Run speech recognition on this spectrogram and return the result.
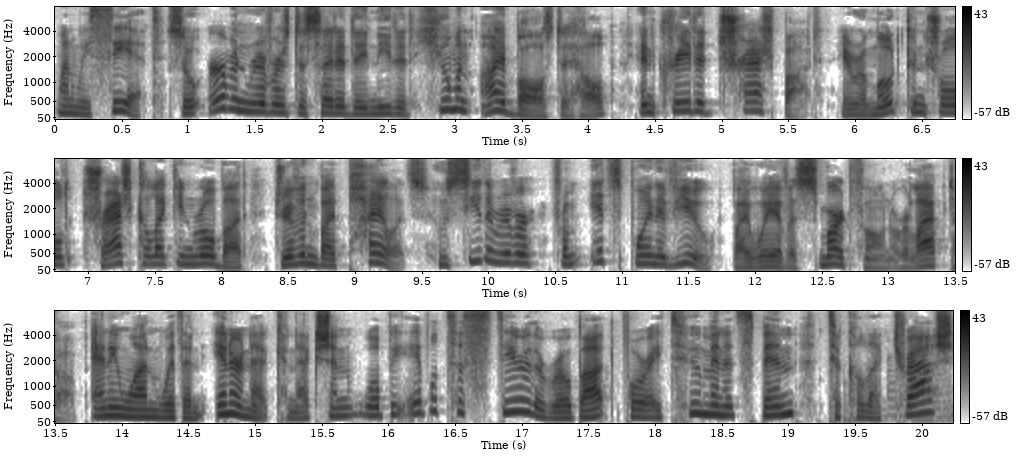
when we see it. So Urban Rivers decided they needed human eyeballs to help and created TrashBot, a remote controlled trash collecting robot driven by pilots who see the river from its point of view by way of a smartphone or laptop. Anyone with an internet connection will be able to steer the robot for a two minute spin to collect trash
